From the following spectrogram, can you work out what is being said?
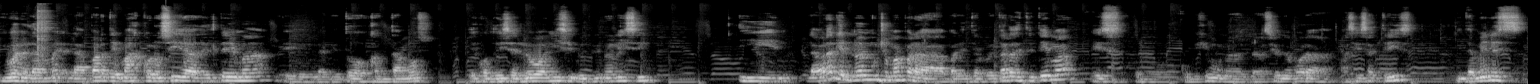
Y bueno, la, la parte más conocida del tema, eh, la que todos cantamos, es cuando dice Loba Lisi, Pepino Lisi. Y la verdad que no hay mucho más para, para interpretar de este tema. Es, como, dijimos, una declaración de amor a- hacia esa actriz. Y también es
